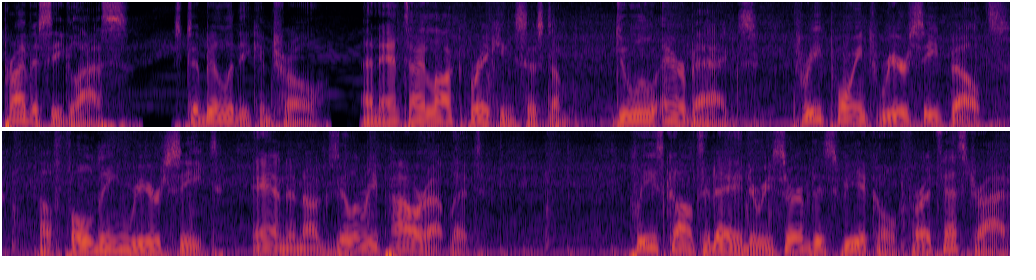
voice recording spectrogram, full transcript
privacy glass, stability control, an anti-lock braking system, dual airbags, three-point rear seat belts, a folding rear seat, and an auxiliary power outlet. Please call today to reserve this vehicle for a test drive.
